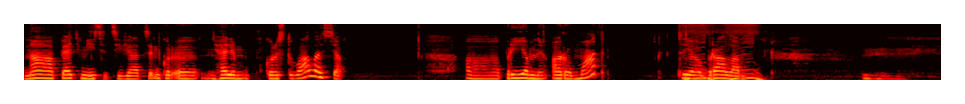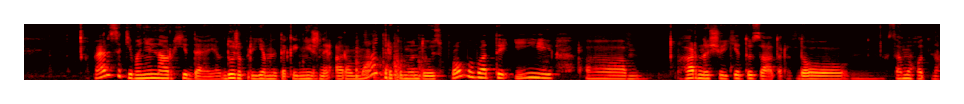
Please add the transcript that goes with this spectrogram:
На 5 місяців я цим гелем користувалася. Приємний аромат. Це я обрала персик і ванільна орхідея. Дуже приємний такий ніжний аромат. Рекомендую спробувати. І е, гарно, що є дозатор до самого дна.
